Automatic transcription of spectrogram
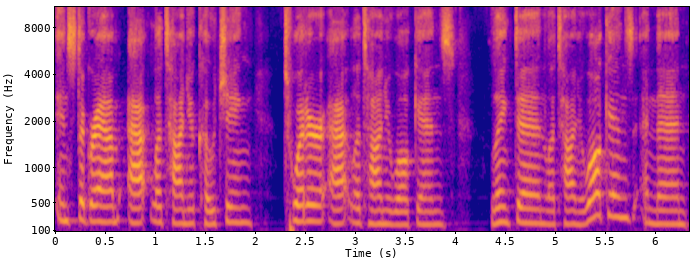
Instagram at LaTonya Coaching, Twitter at LaTonya Wilkins, LinkedIn LaTonya Wilkins, and then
